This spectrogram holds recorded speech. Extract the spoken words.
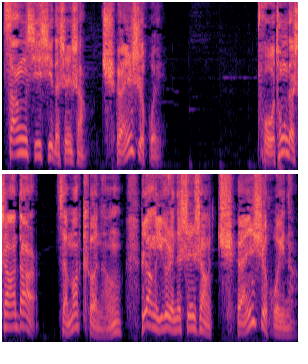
脏兮兮的身上全是灰，普通的沙袋怎么可能让一个人的身上全是灰呢？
